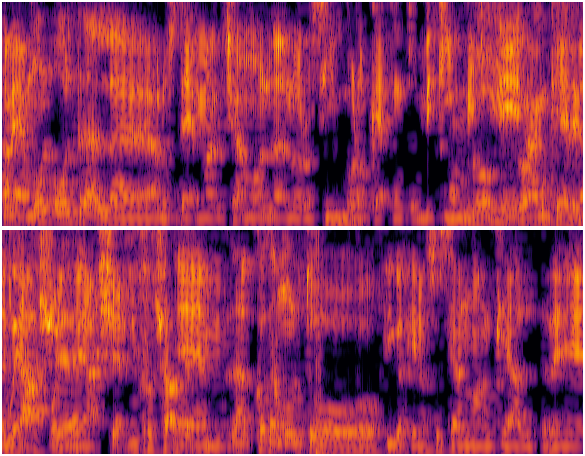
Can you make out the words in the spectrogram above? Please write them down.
vabbè, mol- oltre al- allo stemma, diciamo, il loro simbolo che è appunto un vichingo, Un vichingo, e anche le due asce le due asce. incrociate. Ehm, la cosa molto figa che non so se hanno anche altre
